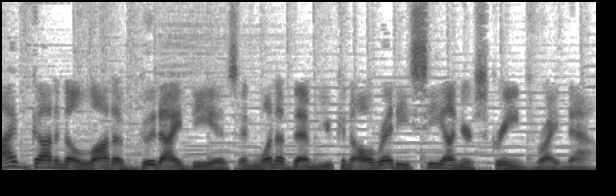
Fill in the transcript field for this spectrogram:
I've gotten a lot of good ideas and one of them you can already see on your screens right now.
